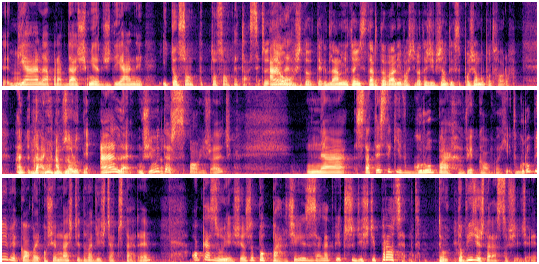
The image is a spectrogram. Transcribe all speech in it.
mhm. Diana, prawda, śmierć Diany i to są, to są te czasy. Ale... ja się, to, jak dla mnie to oni startowali właśnie w latach 90. z poziomu potworów. A, tak, absolutnie. Ale musimy też spojrzeć na statystyki w grupach wiekowych. I w grupie wiekowej 18-24 okazuje się, że poparcie jest zaledwie 30%. To, to widzisz teraz, co się dzieje.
